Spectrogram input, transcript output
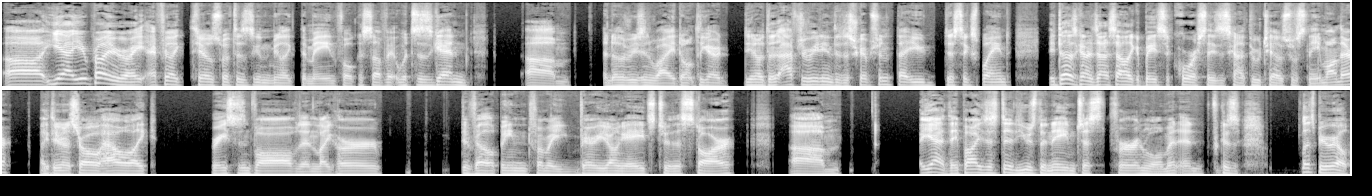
Uh, yeah, you're probably right. I feel like Taylor Swift is going to be like the main focus of it, which is again, um, another reason why I don't think I would. You know, the, after reading the description that you just explained, it does kind of sound like a basic course. They just kind of threw Taylor Swift's name on there, like they're going to show how like race is involved and like her developing from a very young age to the star. Um, yeah, they probably just did use the name just for enrollment, and because let's be real,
